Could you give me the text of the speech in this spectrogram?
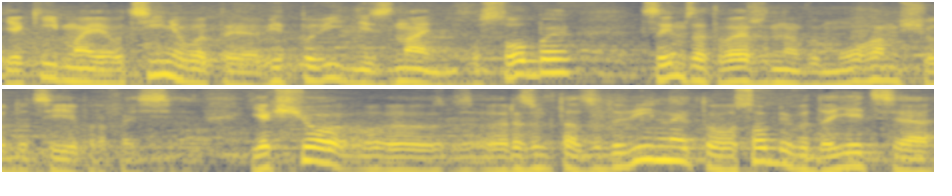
який має оцінювати відповідність знань особи цим затвердженим вимогам щодо цієї професії. Якщо е, результат задовільний, то особі видається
